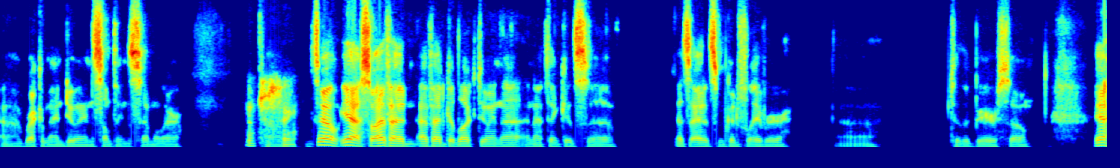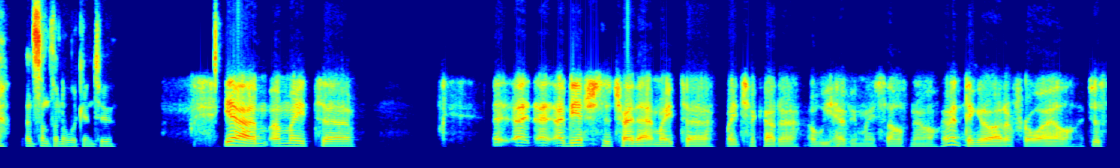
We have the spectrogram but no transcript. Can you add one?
uh, recommend doing something similar. Interesting. Um, so yeah, so I've had I've had good luck doing that, and I think it's uh, it's added some good flavor uh, to the beer. So yeah, that's something to look into. Yeah, I, I might. Uh, I, would be interested to try that. I might uh, might check out a, a wee heavy myself now. I've been thinking about it for a while. It just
